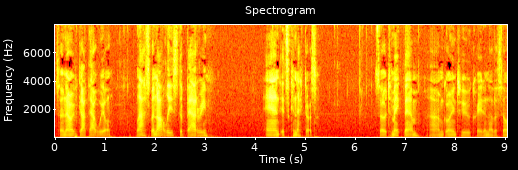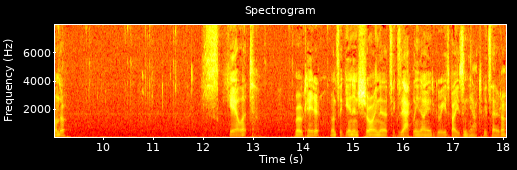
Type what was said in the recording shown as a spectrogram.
so now we've got that wheel. Last but not least, the battery and its connectors. So to make them, I'm going to create another cylinder, scale it, rotate it, once again ensuring that it's exactly 90 degrees by using the attributes editor.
